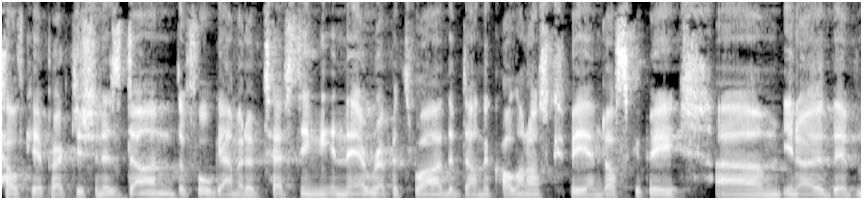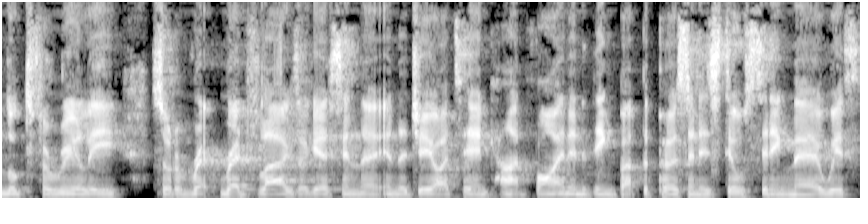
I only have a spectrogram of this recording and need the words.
healthcare practitioner has done the full gamut of testing in their repertoire. They've done the colonoscopy, endoscopy. Um, you know, they've looked for really sort of red flags, I guess, in the in the GIT and can't find anything, but the person is still sitting there with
